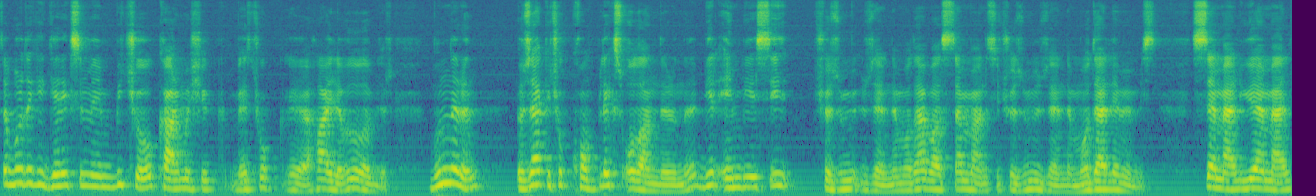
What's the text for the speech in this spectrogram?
Tabi buradaki gereksinimlerin birçoğu karmaşık ve çok e, high level olabilir. Bunların özellikle çok kompleks olanlarını bir MBS'i çözümü üzerinde, model bazlı sistem mühendisi çözümü üzerinde modellememiz, SML, UML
